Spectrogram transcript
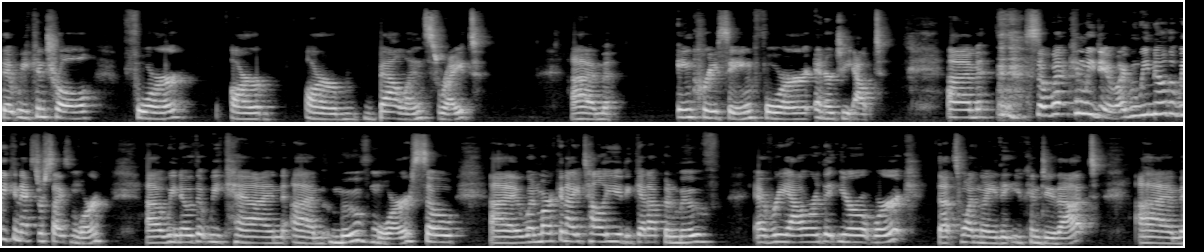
that we control for our our balance, right? Um, increasing for energy out. Um, so what can we do? I mean, we know that we can exercise more. Uh, we know that we can um, move more. So uh, when Mark and I tell you to get up and move every hour that you're at work, that's one way that you can do that. Um,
